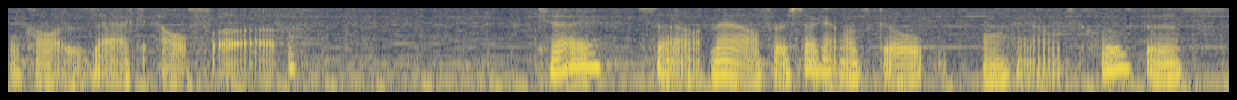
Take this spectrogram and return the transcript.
We'll call it Zach Alpha. Okay, so now for a second, let's go. Well, hang on, let's close this,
